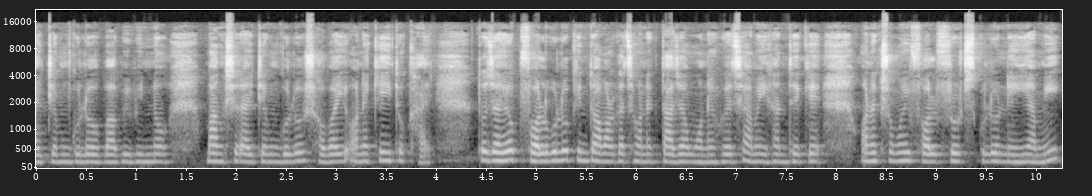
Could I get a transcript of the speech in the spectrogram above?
আইটেমগুলো বা বিভিন্ন মাংসের আইটেমগুলো সবাই অনেকেই তো খায়। তো যাই হোক, ফলগুলো কিন্তু আমার কাছে অনেক তাজা মনে হয়েছে। আমি এখান থেকে অনেক সময় ফল ফ্রুটসগুলো নেই আমি।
